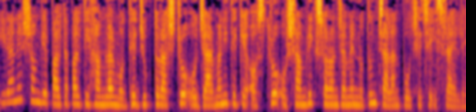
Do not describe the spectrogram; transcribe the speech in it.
ইরানের সঙ্গে পাল্টাপাল্টি হামলার মধ্যে যুক্তরাষ্ট্র ও জার্মানি থেকে অস্ত্র ও সামরিক সরঞ্জামের নতুন চালান পৌঁছেছে ইসরায়েলে।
